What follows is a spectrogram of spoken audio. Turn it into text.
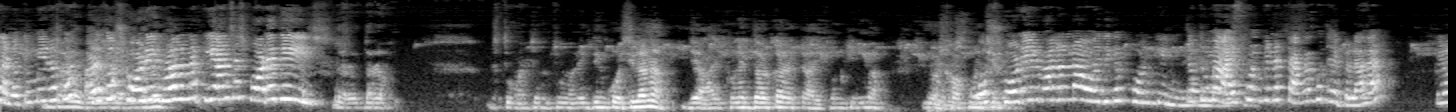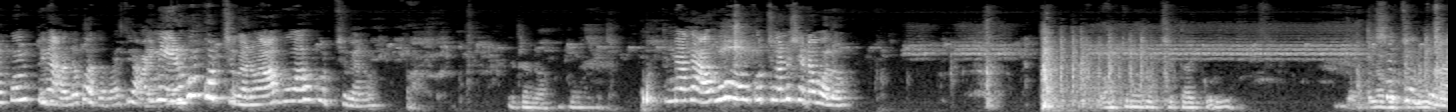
কেন? তুমি এরকম আরে দাঁড়াও, শরীর ভালো না? কি আনছিস? পরে দিস। দাঁড়াও তোমার জন্য তুমি অনেকদিন কইছিলা না যে আইফোনের দরকার একটা আইফোন কিনবা। ও শরীর ভালো না ওইদিকে ফোন কিনবি তো তুমি আইফোন কেনার টাকা কোথায় পেলা হ্যাঁ? এরকম তুমি আলো কথা ভাই তুমি এরকম করছ কেন? আহু আহু করছ কেন? এটা না তুমি আগে আহু আহু করছ কেন সেটা বলো। যন্ত্রণা করছে তাই করবি কিসের যন্ত্রণা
